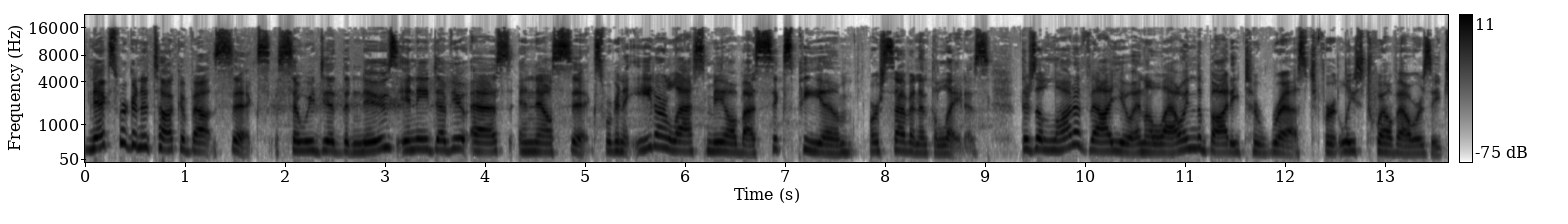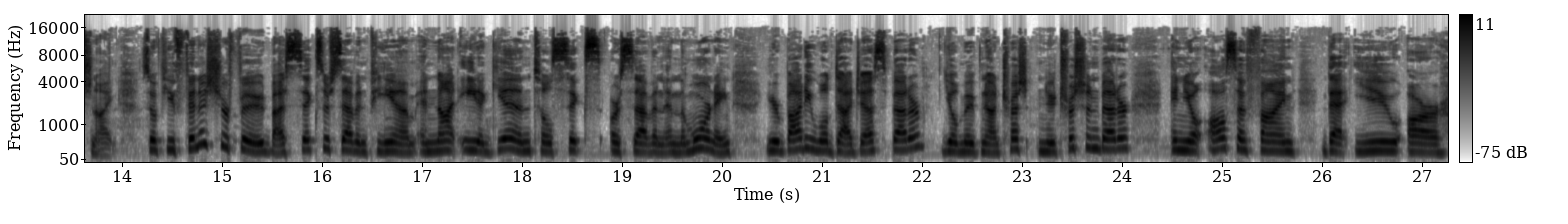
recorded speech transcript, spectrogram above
Next, we're going to talk about six. So we did the news, NEWS, and now six. We're going to eat our last meal by 6 p.m. or 7 at the latest. There's a lot of value in allowing the body to rest for at least 12 hours each night. So if you finish your food by 6 or 7 p.m. and not eat again till 6 or 7 in the morning, your body will digest better, you'll move nutrition better, and you'll also find that you are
